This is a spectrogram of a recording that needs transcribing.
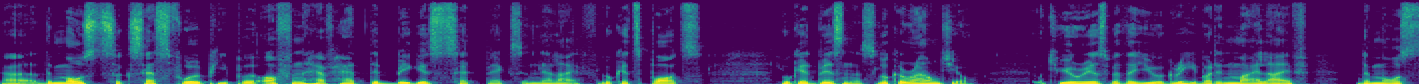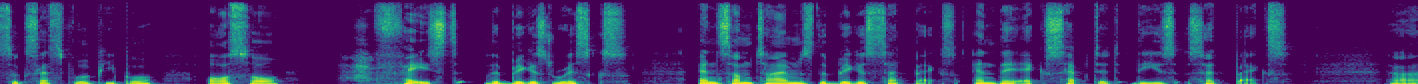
Uh, the most successful people often have had the biggest setbacks in their life. Look at sports, look at business, look around you. I'm curious whether you agree, but in my life, the most successful people also faced the biggest risks and sometimes the biggest setbacks, and they accepted these setbacks. Uh,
